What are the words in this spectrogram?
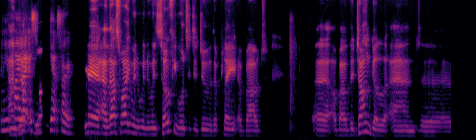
and you and highlight as well. yeah, sorry. yeah and that's why when when, when sophie wanted to do the play about uh, about the jungle and uh,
